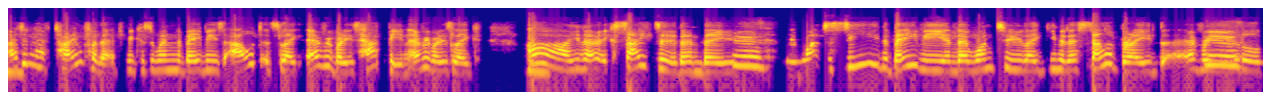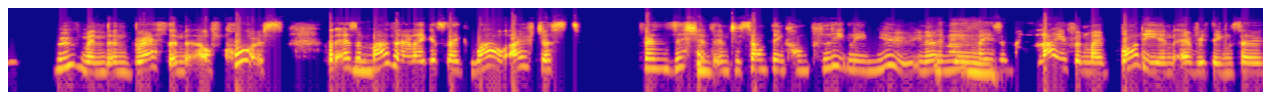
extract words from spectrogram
I Mm. didn't have time for that because when the baby's out, it's like everybody's happy and everybody's like, Mm. ah, you know, excited and they Yeah. they want to see the baby and they want to like you know they celebrate every Yeah. little movement and breath and of course, but as a Mm. mother, like it's like wow, I've just transitioned into something completely new, you know, a new Mm. phase of my life and my body and everything. So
